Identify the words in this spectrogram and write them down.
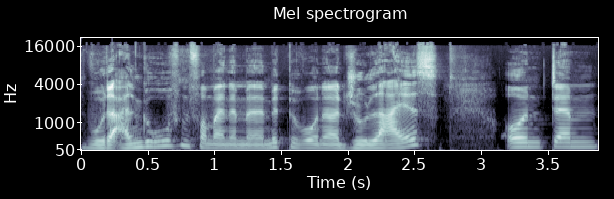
wurde angerufen von meinem äh, Mitbewohner Julius und ähm,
